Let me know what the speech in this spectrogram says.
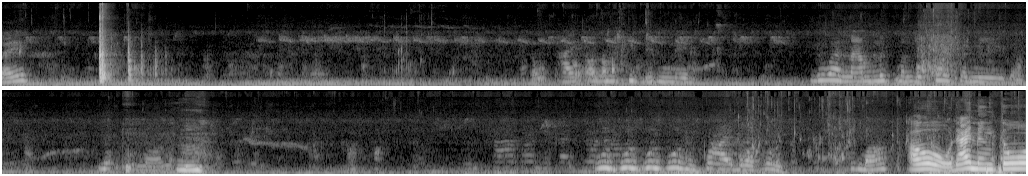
ได้ต้องไทยเอาน้ำขี้ดินนี่หรือว่าน้ำลึกมันบ่ค่อยจะมีบ่นกคุณหมอนะอืม พุ่นพุ่นพุ่นพุ่นทรายบอดพุ่นคุณหมอโอ้ได้หนึ่งตัว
